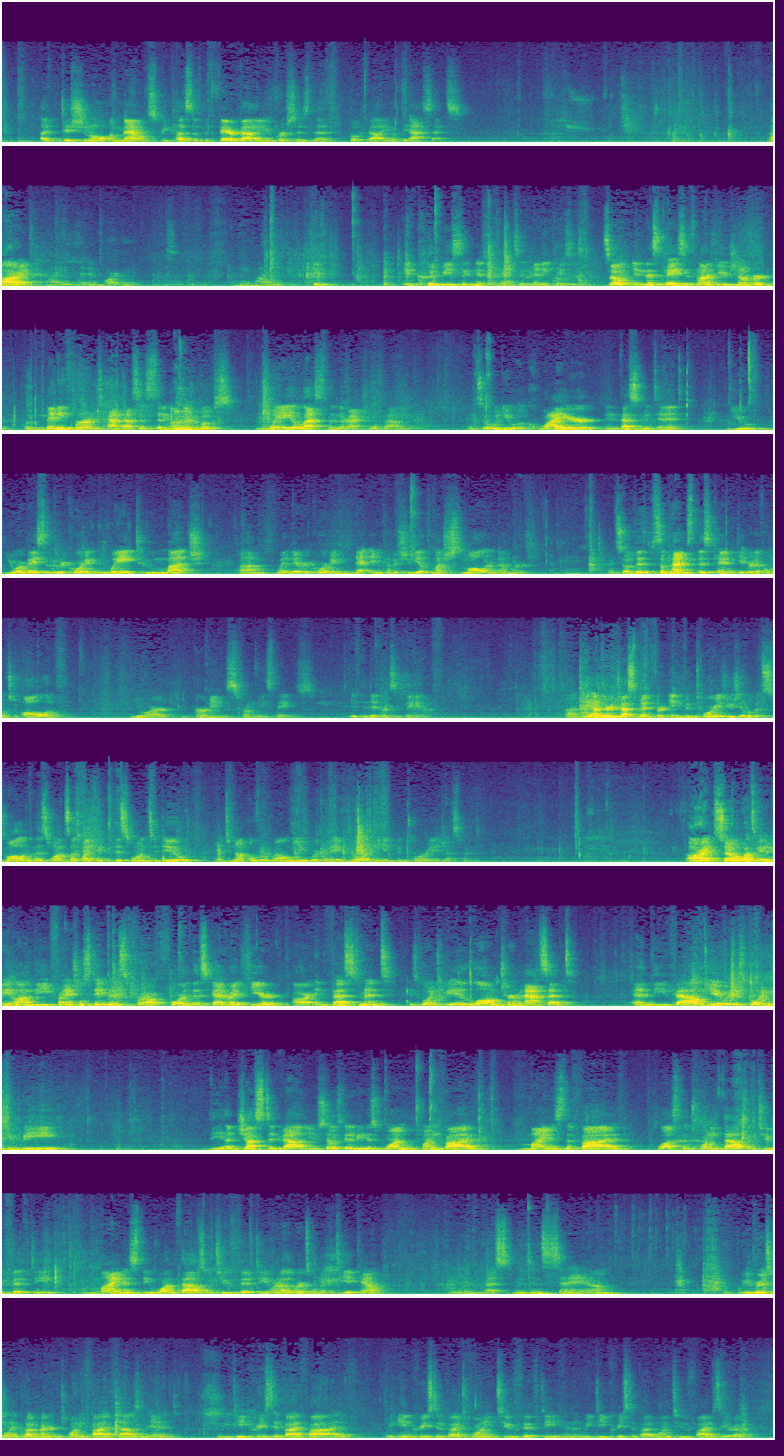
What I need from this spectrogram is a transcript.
additional amounts because of the fair value versus the book value of the assets. All right, Why is it important? I mean, why, it, it could be significant in many cases. So in this case, it's not a huge number, but many firms have assets sitting on their books way less than their actual value. And so when you acquire investment in it, you, you are basically recording way too much um, when they're recording net income. It should be a much smaller number. okay. And so this, sometimes this can get rid of almost all of your earnings from these things, if the difference is big enough. Uh, the other adjustment for inventory is usually a little bit smaller than this one, so that's why I picked this one to do, and to not overwhelm you, we're gonna ignore the inventory adjustment. All right, so what's gonna be on the financial statements for, for this guy right here? Our investment is going to be a long-term asset, and the value is going to be the adjusted value. So it's gonna be this one twenty-five minus the five plus the 20,250 minus the 1,250, or in other words, we'll make a T account. Investment in SAM We originally put hundred and twenty-five thousand in it. We decreased it by five, we increased it by twenty-two fifty, and then we decreased it by one two five zero.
